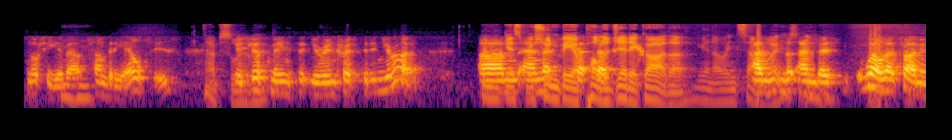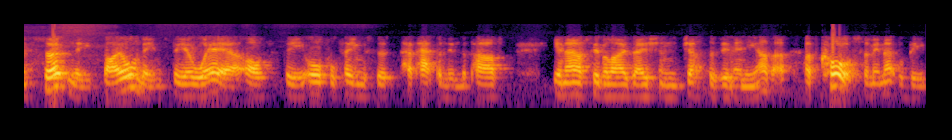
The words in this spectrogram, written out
snooty about mm-hmm. somebody else's. Absolutely. It just means that you're interested in your own. And I guess we um, shouldn't be apologetic either, you know, in some and, ways. And there's, well, that's right. I mean, certainly, by all means, be aware of the awful things that have happened in the past in our civilization, just as in any other. Of course, I mean, that would be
